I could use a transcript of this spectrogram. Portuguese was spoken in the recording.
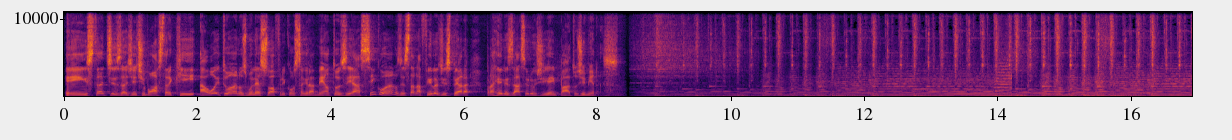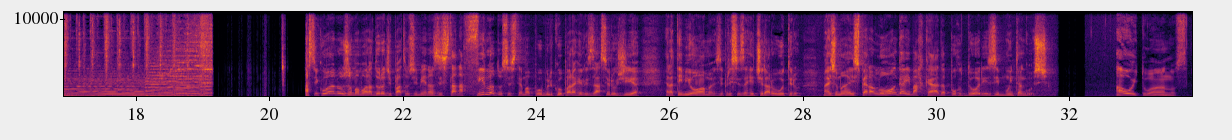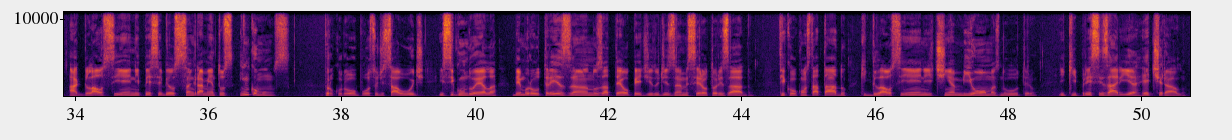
Em instantes, a gente mostra que há oito anos mulher sofre com sangramentos e há cinco anos está na fila de espera para realizar cirurgia em Patos de Minas. Cinco anos, uma moradora de Patos de Minas está na fila do sistema público para realizar cirurgia. Ela tem miomas e precisa retirar o útero, mas uma espera longa e marcada por dores e muita angústia. Há oito anos, a Glauciene percebeu sangramentos incomuns. Procurou o posto de saúde e, segundo ela, demorou três anos até o pedido de exame ser autorizado. Ficou constatado que Glauciene tinha miomas no útero e que precisaria retirá-lo.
